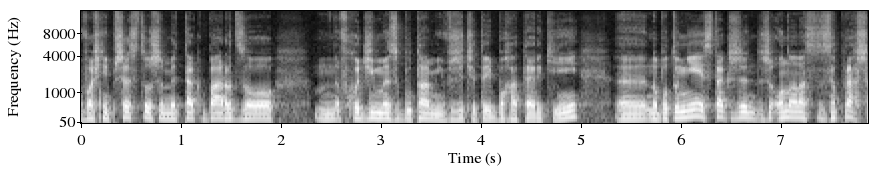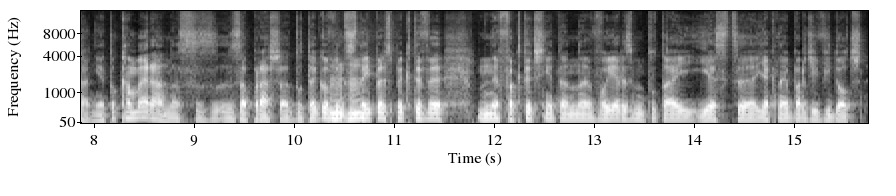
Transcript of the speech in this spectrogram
Właśnie przez to, że my tak bardzo wchodzimy z butami w życie tej bohaterki, e, no bo to nie jest tak, że, że ona nas zaprasza, nie? To kamera nas zaprasza do tego, więc z mhm. tej perspektywy mm, faktycznie ten wojeryzm tutaj jest e, jak najbardziej widoczny.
